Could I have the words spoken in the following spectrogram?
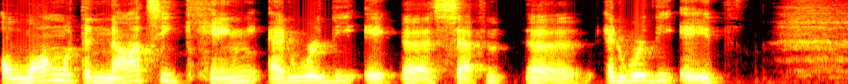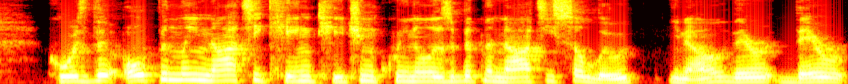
along with the Nazi king Edward the uh, seventh, uh, Edward the Eighth, who was the openly Nazi king, teaching Queen Elizabeth the Nazi salute. You know, they're they're. Uh,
